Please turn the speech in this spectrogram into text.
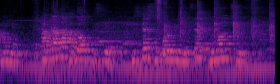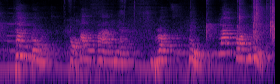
Amen. Our brother Adolf is here. He's just you. He said we want to thank God for how far he has brought him. Clap for him.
